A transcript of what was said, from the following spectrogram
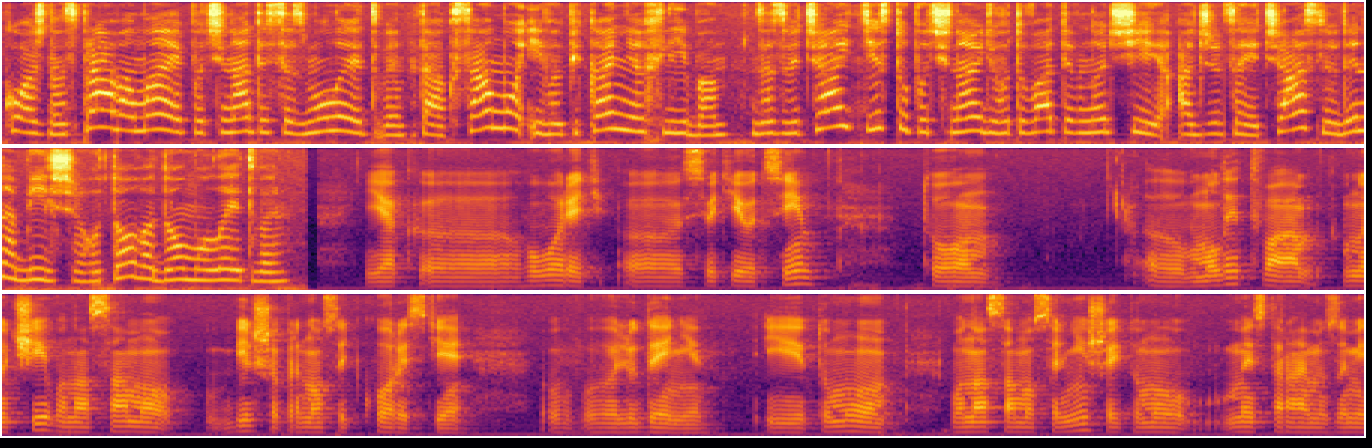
Кожна справа має починатися з молитви, так само і випікання хліба. Зазвичай тісто починають готувати вночі, адже в цей час людина більше готова до молитви. Як е, говорять е, святі отці, то е, молитва вночі вона само більше приносить користі в людині. І тому вона самосильніша, і тому ми стараємося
